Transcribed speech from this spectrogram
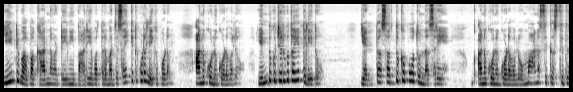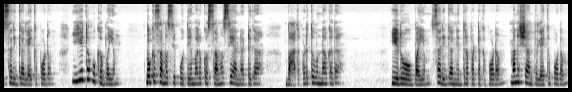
ఏంటి బాబా కారణం అంటే నీ భార్యాభర్తల మధ్య సైకిత కూడా లేకపోవడం? అనుకోని గొడవలు ఎందుకు జరుగుతాయో తెలియదు ఎంత సర్దుకుపోతున్నా సరే అనుకోని గొడవలు మానసిక స్థితి సరిగ్గా లేకపోవడం ఏదో ఒక భయం. ఒక సమస్య పోతే మరొక సమస్య అన్నట్టుగా బాధపడుతూ ఉన్నావు కదా? ఏదో భయం సరిగ్గా నిద్ర పట్టకపోవడం మనశ్శాంతి లేకపోవడం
